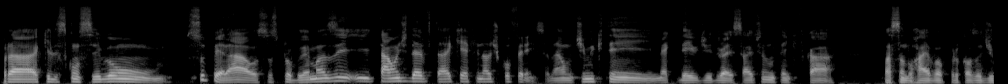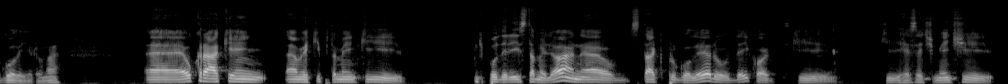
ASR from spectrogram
para que eles consigam superar os seus problemas e, e tá onde deve estar, tá, que é final de conferência, né? Um time que tem McDavid e Drysdale não tem que ficar passando raiva por causa de goleiro, né? É, o Kraken é uma equipe também que que poderia estar melhor, né? O destaque para o goleiro, o Daycord, que, que recentemente,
